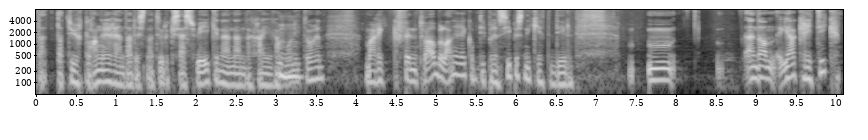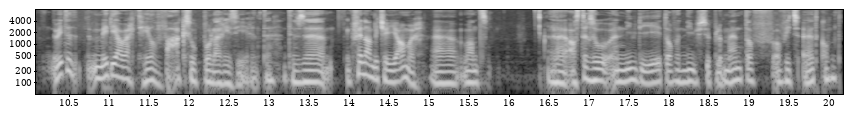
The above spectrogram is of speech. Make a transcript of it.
dat, dat duurt langer en dat is natuurlijk zes weken en dan dat ga je gaan Mhm. monitoren. Maar ik vind het wel belangrijk om die principes een keer te delen. Mm, en dan, ja, kritiek. Weet je, media werkt heel vaak zo polariserend. Hè. Dus eh, ik vind dat een beetje jammer. eh, want eh, als er zo een nieuw dieet of een nieuw supplement of, of iets uitkomt,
